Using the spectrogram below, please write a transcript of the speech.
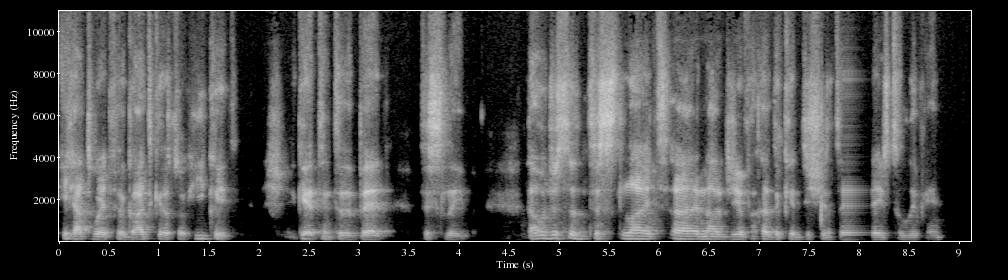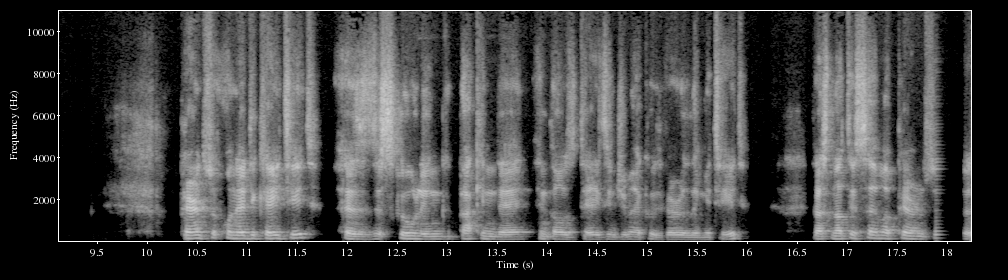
he had to wait for the guy to get up so he could get into the bed to sleep. That was just a, a slight uh, analogy of the conditions they used to live in. Parents were uneducated, as the schooling back in the in those days in Jamaica was very limited. That's not to say my parents were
